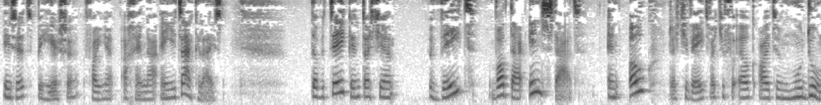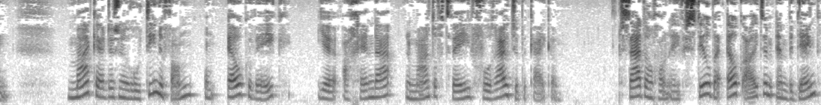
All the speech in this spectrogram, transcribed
is het beheersen van je agenda en je takenlijst. Dat betekent dat je weet wat daarin staat. En ook dat je weet wat je voor elk item moet doen. Maak er dus een routine van om elke week je agenda een maand of twee vooruit te bekijken. Sta dan gewoon even stil bij elk item en bedenk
